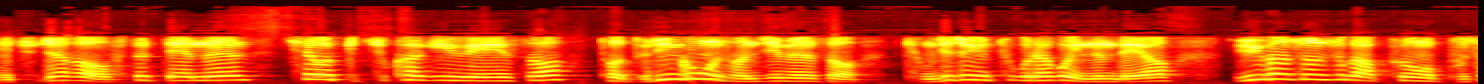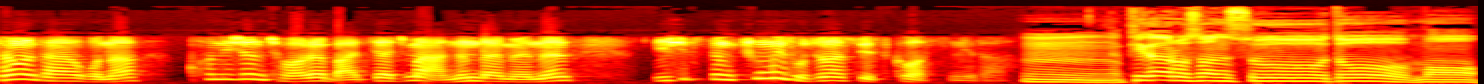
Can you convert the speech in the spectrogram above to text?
예, 주자가 없을 때는 체력을 비축하기 위해서 더 느린 공을 던지면서 경제적인 투구를 하고 있는데요. 유관 선수가 앞으로 뭐 부상을 당하거나 컨디션 저하를 맞이하지만 않는다면은 20승 충분히 도전할 수 있을 것 같습니다. 음, 피가로 선수도 뭐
